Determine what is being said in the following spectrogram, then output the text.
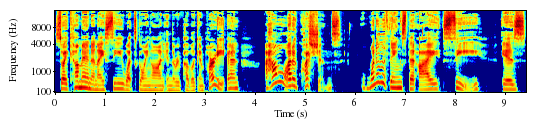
So I come in and I see what's going on in the Republican Party and I have a lot of questions. One of the things that I see is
